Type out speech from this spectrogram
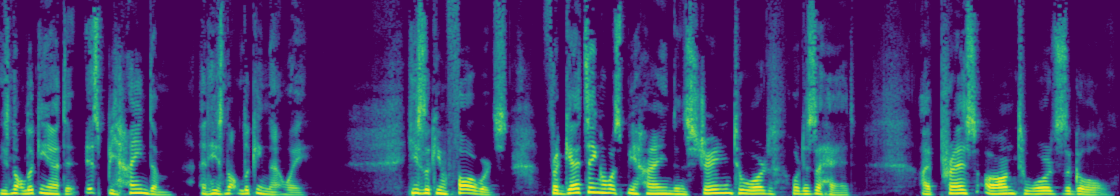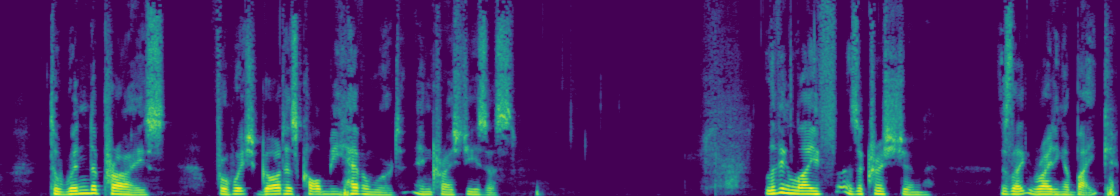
He's not looking at it. It's behind him, and he's not looking that way. He's looking forwards, forgetting what's behind and straining toward what is ahead. I press on towards the goal to win the prize for which God has called me heavenward in Christ Jesus. Living life as a Christian is like riding a bike.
